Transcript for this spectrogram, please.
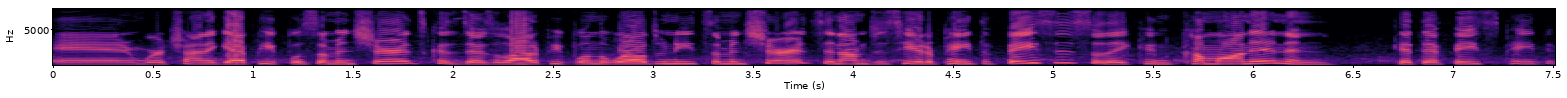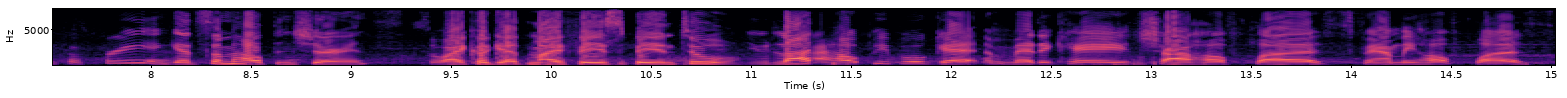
and we're trying to get people some insurance because there's a lot of people in the world who need some insurance, and I'm just here to paint the faces so they can come on in and get their face painted for free and get some health insurance. So I could get my face painted too. You'd like? I help people get Medicaid, Child Health Plus, Family Health Plus,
